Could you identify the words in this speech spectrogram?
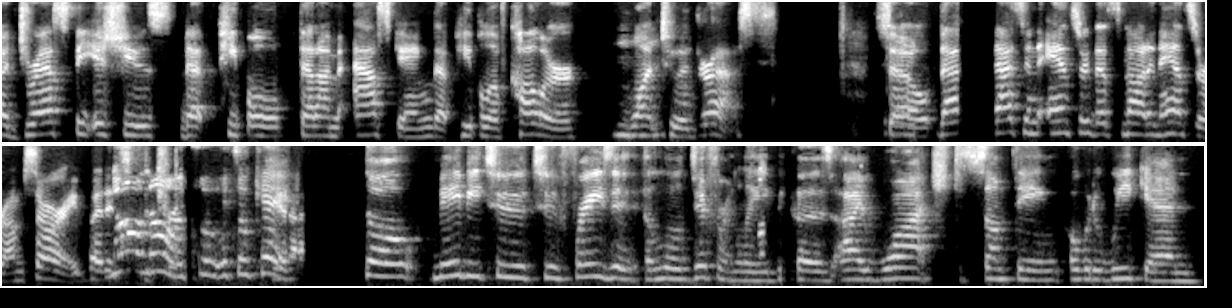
address the issues that people that i'm asking that people of color mm-hmm. want to address so that that's an answer that's not an answer i'm sorry but it's no no it's, it's okay yeah. So maybe to to phrase it a little differently, because I watched something over the weekend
